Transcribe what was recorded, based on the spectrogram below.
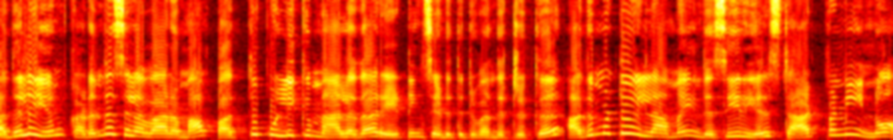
அதுலயும் கடந்த சில வாரமா பத்து புள்ளிக்கு மேலதான் ரேட்டிங்ஸ் எடுத்துட்டு வந்துட்டு இருக்கு அது மட்டும் இல்லாம இந்த சீரியல் ஸ்டார்ட் பண்ணி இன்னும்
